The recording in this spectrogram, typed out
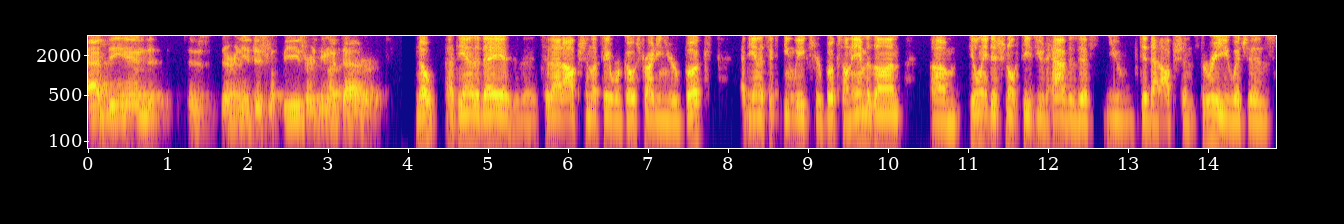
at the end, is there any additional fees or anything like that, or? Nope. At the end of the day, to that option, let's say we're ghostwriting your book. At the end of sixteen weeks, your book's on Amazon. Um, the only additional fees you'd have is if you did that option three, which is,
